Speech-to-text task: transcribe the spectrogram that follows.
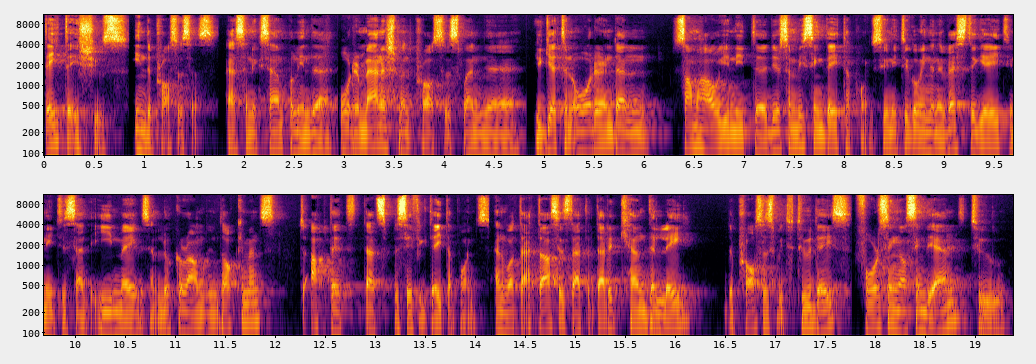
data issues in the processes. As an example, in the order management process, when uh, you get an order and then somehow you need to, there's some missing data points. You need to go in and investigate. You need to send emails and look around in documents to update that specific data points. And what that does is that, that it can delay the process with two days, forcing us in the end to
